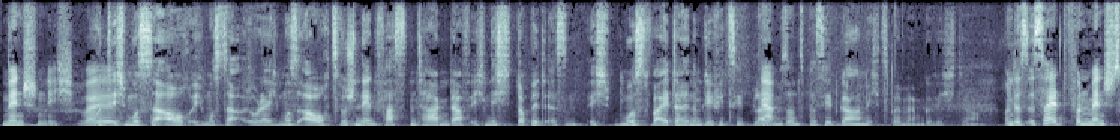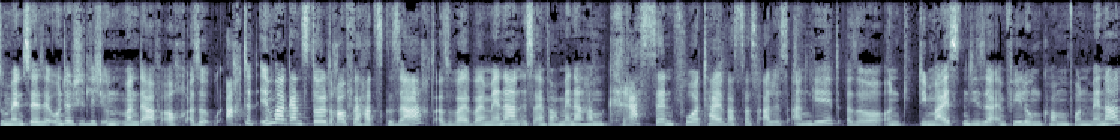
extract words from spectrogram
Menschen nicht. Und ich musste auch, ich musste, oder ich muss auch zwischen den Fastentagen darf ich nicht doppelt essen. Ich muss weiterhin im Defizit bleiben, Ja. sonst passiert gar nichts bei meinem Gewicht, ja. Und das ist halt von Mensch zu Mensch sehr, sehr unterschiedlich und man darf auch, also achtet immer ganz doll drauf, wer hat's gesagt. Also weil bei Männern ist einfach, Männer haben krassen Vorteil, was das alles angeht. Also und die meisten dieser Empfehlungen kommen von Männern.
